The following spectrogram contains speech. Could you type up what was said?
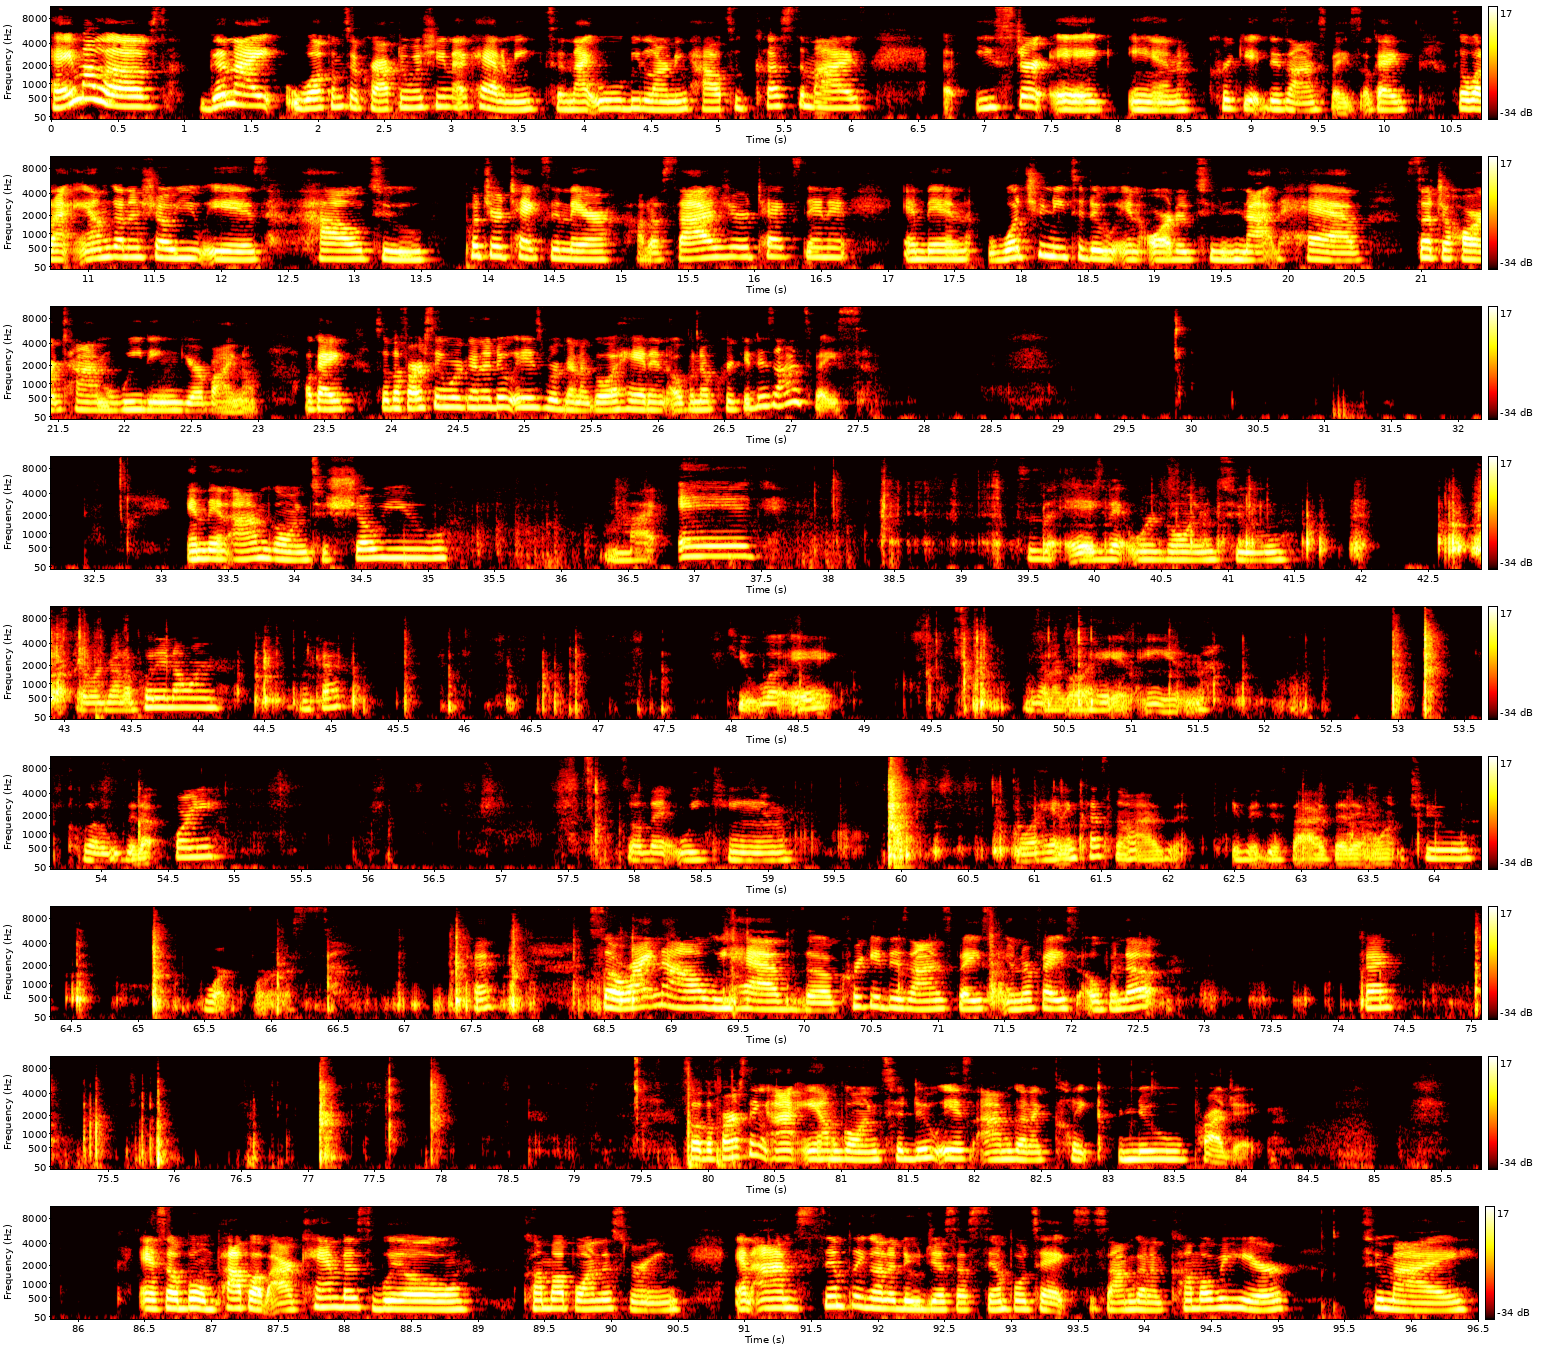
Hey, my loves. Good night. Welcome to Crafting with Machine Academy. Tonight we will be learning how to customize an Easter egg in Cricut Design Space. Okay, so what I am going to show you is how to put your text in there, how to size your text in it, and then what you need to do in order to not have such a hard time weeding your vinyl. Okay, so the first thing we're going to do is we're going to go ahead and open up Cricut Design Space. And then I'm going to show you my egg. This is the egg that we're going to that we're gonna put it on. Okay. Cute little egg. I'm gonna go ahead and close it up for you so that we can go ahead and customize it if it decides that it want to work for us. Okay. So right now we have the Cricut Design Space interface opened up. Okay. So the first thing I am going to do is I'm going to click new project. And so boom, pop up. Our canvas will come up on the screen and I'm simply going to do just a simple text. So I'm going to come over here to my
